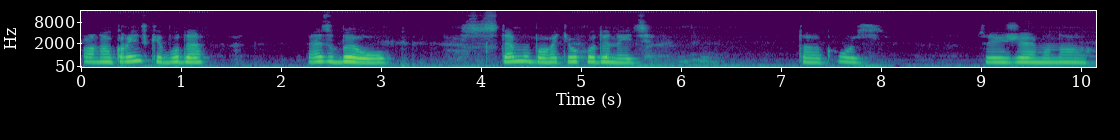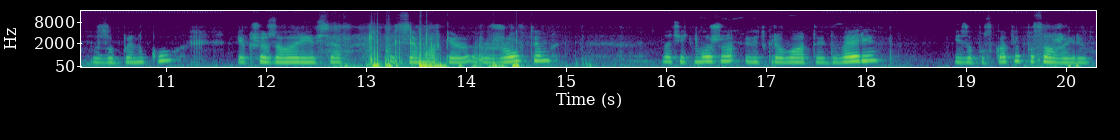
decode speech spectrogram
А на українській буде СБО. Система багатьох одиниць. Так, ось. Заїжджаємо на зупинку. Якщо загорівся цей маркер жовтим, значить можна відкривати двері і запускати пасажирів.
